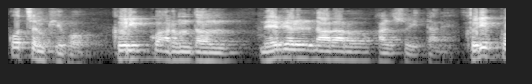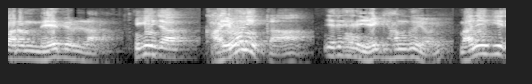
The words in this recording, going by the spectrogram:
꽃은 피고 그립고 아름다운 내별 나라로 갈 수 있다네. 그립고 아름 내별 나라. 이게 이제 가요니까 이래 얘기한 거예요. 만약에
